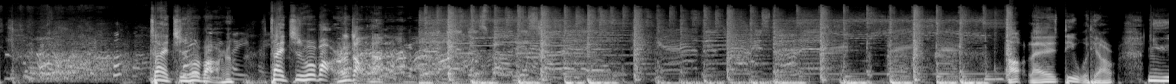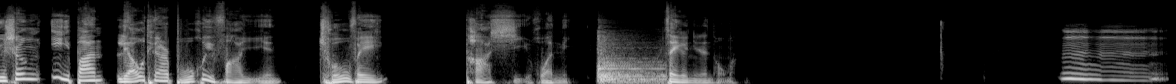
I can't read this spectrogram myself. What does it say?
在支付宝上，在支付宝上找他。好，来第五条，女生一般聊天不会发语音，除非她喜欢你，这个你认同吗？嗯，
